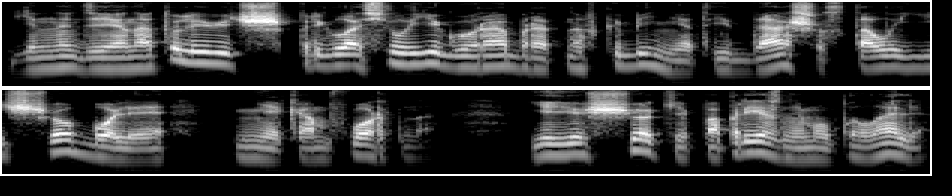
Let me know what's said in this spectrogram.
Геннадий Анатольевич пригласил Егора обратно в кабинет, и Даша стала еще более некомфортно. Ее щеки по-прежнему пылали.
